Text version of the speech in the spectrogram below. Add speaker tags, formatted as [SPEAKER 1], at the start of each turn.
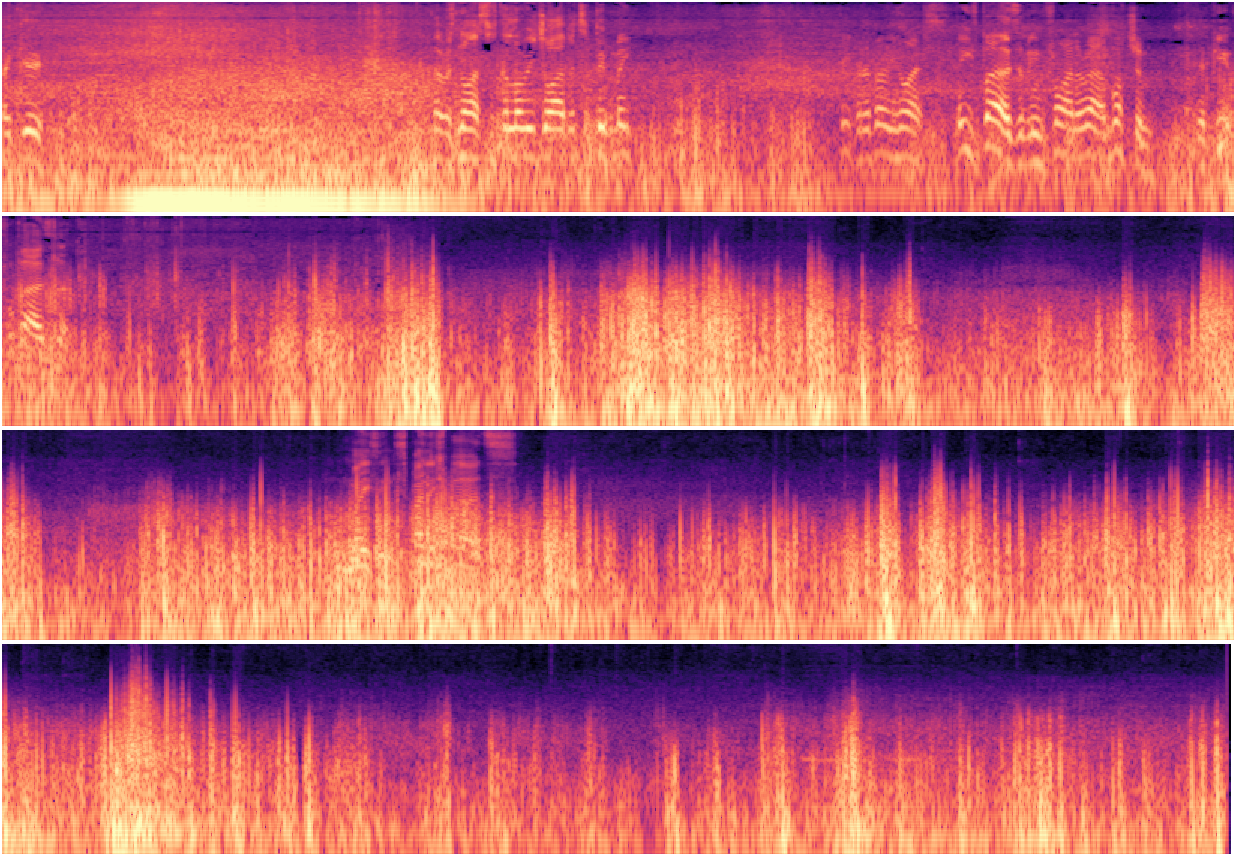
[SPEAKER 1] Thank you. That was nice of the lorry driver to bid me. People are very nice. These birds have been flying around. Watch them. They're beautiful birds. Look. Amazing Spanish birds.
